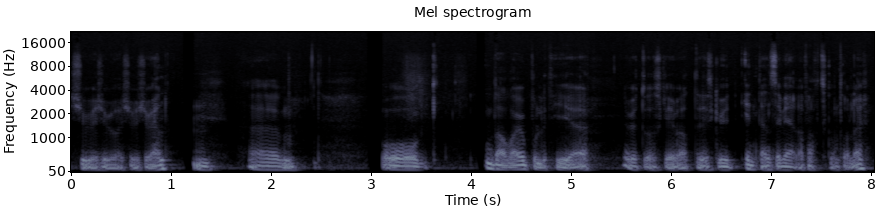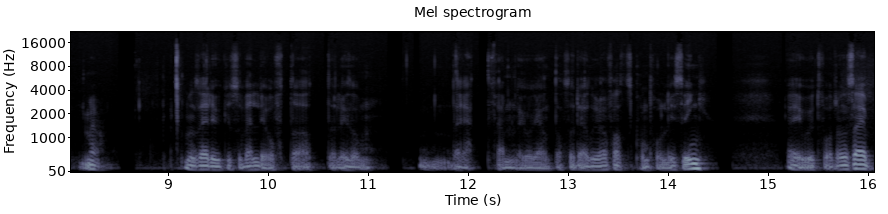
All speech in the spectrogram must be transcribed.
2020 og 2021. Mm. Um, og da var jo politiet ute og skrev at de skulle intensivere fartskontroller. Ja. Men så er det jo ikke så veldig ofte at liksom det er rett frem det går gærent. Altså det å drive fartskontroll i sving er jo utfordrende. Så jeg,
